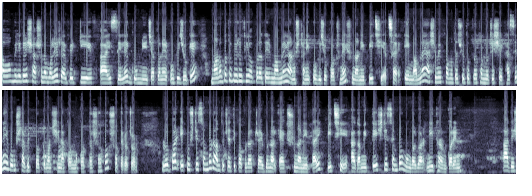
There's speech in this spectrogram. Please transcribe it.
আওয়ামী লীগের শাসনামলে র্যাবের ডিএফআই সেলে গুম নির্যাতনের অভিযোগে মানবতা বিরোধী অপরাধের মামলায় আনুষ্ঠানিক অভিযোগ গঠনে শুনানি পিছিয়েছে। এই মামলায় আসামি ক্ষমতাচ্যুত প্রধানমন্ত্রী শেখ হাসিনা এবং সাবেক বর্তমান সেনা কর্মকর্তা সহ সতেরো জন। রোববার একুশ ডিসেম্বর আন্তর্জাতিক অপরাধ ট্রাইব্যুনাল এক শুনানির তারিখ পিছিয়ে আগামী তেইশ ডিসেম্বর মঙ্গলবার নির্ধারণ করেন। আদেশ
